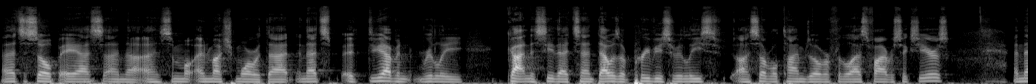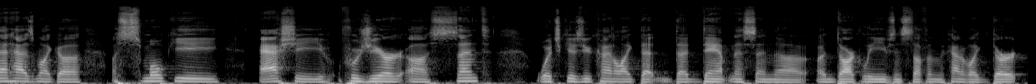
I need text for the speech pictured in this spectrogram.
and that's a soap AS and uh, some and much more with that. And that's if you haven't really gotten to see that scent, that was a previous release uh, several times over for the last five or six years, and that has like a a smoky, ashy Fougere uh, scent, which gives you kind of like that that dampness and, uh, and dark leaves and stuff, and kind of like dirt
